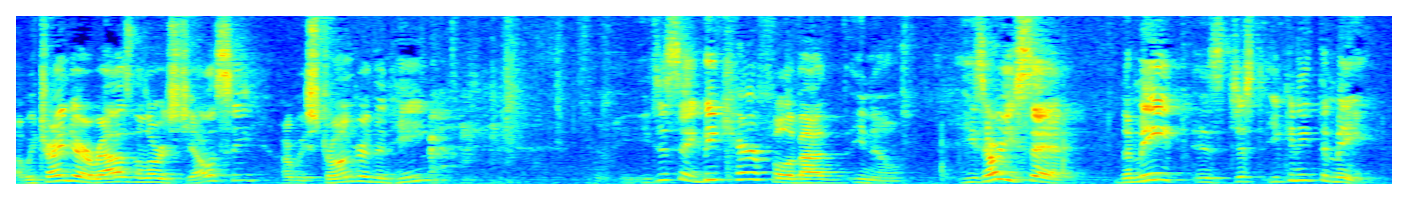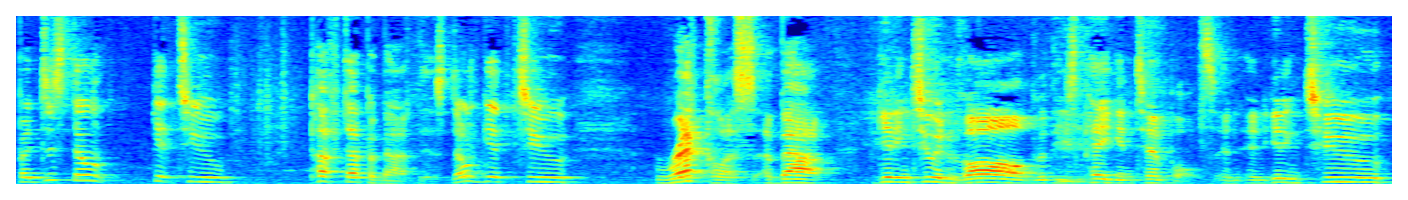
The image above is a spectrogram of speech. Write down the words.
Are we trying to arouse the Lord's jealousy? Are we stronger than He? He's just saying, be careful about, you know, He's already said the meat is just, you can eat the meat, but just don't get too puffed up about this. Don't get too reckless about getting too involved with these pagan temples and, and getting too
